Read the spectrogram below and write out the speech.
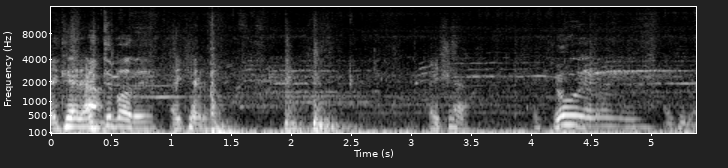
ਇੱਥੇ ਆ ਜਾ। ਇੱਥੇ ਪਾ ਦੇ। ਇੱਥੇ ਆ ਜਾ। ਇੱਥੇ ਆ। ਓਏ ਓਏ ਓਏ। ਇੱਥੇ ਜਾ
